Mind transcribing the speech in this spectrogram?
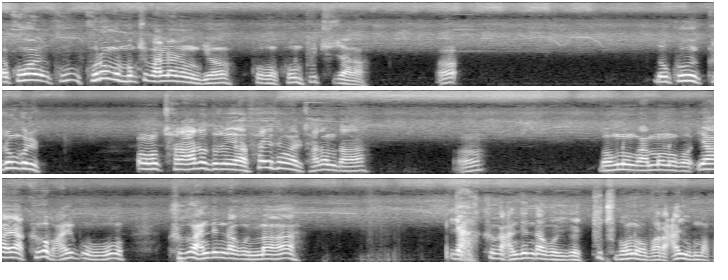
야, 그거, 그, 그런 거 먹지 말라는 겨. 그거, 그건 부추잖아. 어? 너 그, 그런 걸, 어, 잘 알아들어야 사회생활 잘한다. 어? 먹는 거, 안 먹는 거. 야, 야, 그거 말고. 그거 안 된다고, 임마. 야, 그거 안 된다고, 이거 부추 먹는 거 봐라. 아유, 막.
